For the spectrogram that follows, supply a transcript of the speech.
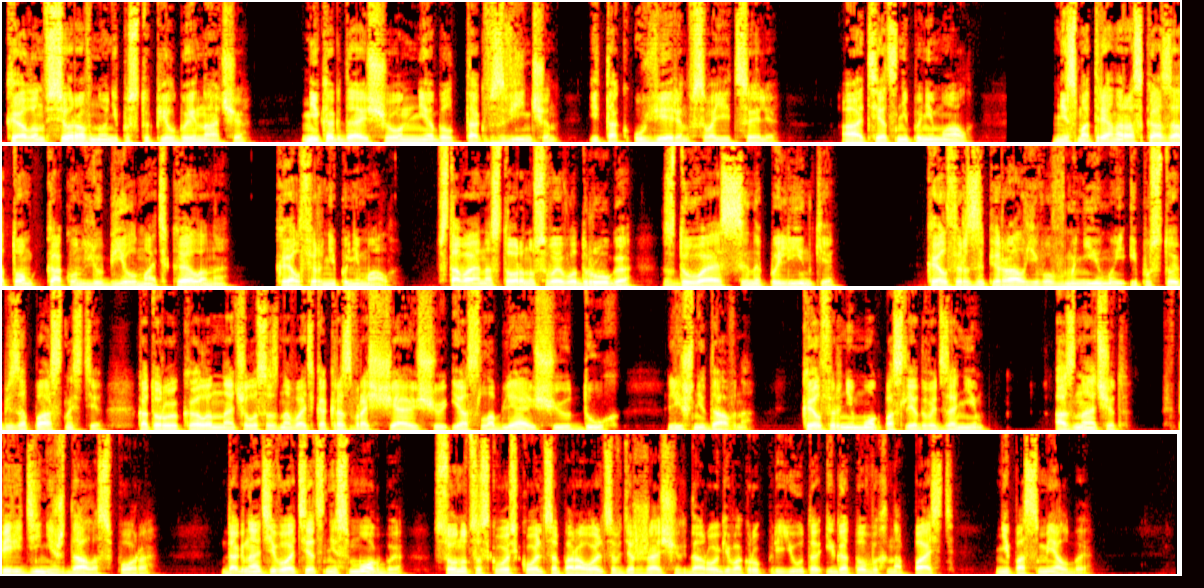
Кэллон все равно не поступил бы иначе. Никогда еще он не был так взвинчен и так уверен в своей цели. А отец не понимал. Несмотря на рассказы о том, как он любил мать Келлана, Келфер не понимал. Вставая на сторону своего друга, сдувая сына пылинки, Келфер запирал его в мнимой и пустой безопасности, которую Келлан начал осознавать как развращающую и ослабляющую дух лишь недавно. Келфер не мог последовать за ним, а значит, впереди не ждало спора. Догнать его отец не смог бы, сунуться сквозь кольца параольцев, держащих дороги вокруг приюта и готовых напасть, не посмел бы.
